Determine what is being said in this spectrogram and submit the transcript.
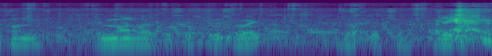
এখন মঙ্গল আরতি শেষ করে সবাই জব করছে। হরে কৃষ্ণ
